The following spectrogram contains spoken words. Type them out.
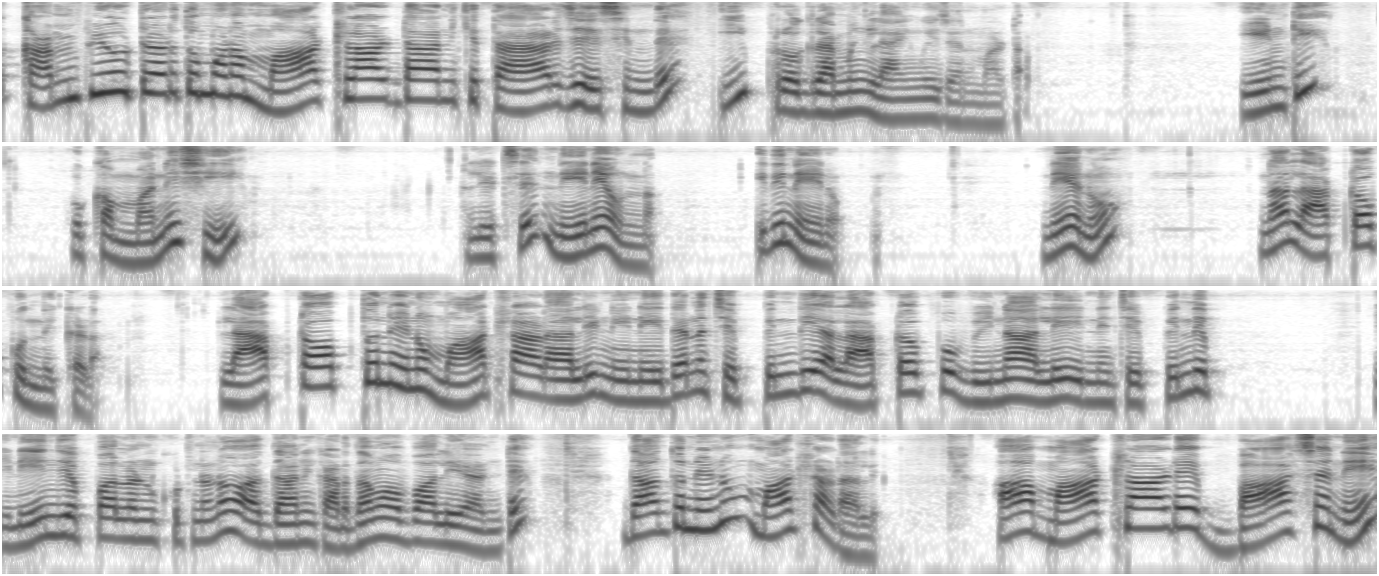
కంప్యూటర్తో మనం మాట్లాడడానికి తయారు చేసిందే ఈ ప్రోగ్రామింగ్ లాంగ్వేజ్ అనమాట ఏంటి? ఒక మనిషి లెట్సే నేనే ఉన్నా. ఇది నేను. నేను నా ల్యాప్టాప్ ఉంది ఇక్కడ. ల్యాప్టాప్తో నేను మాట్లాడాలి నేను ఏదైనా చెప్పింది ఆ ల్యాప్టాప్ వినాలి నేను చెప్పింది నేనేం చెప్పాలనుకుంటున్నానో అది దానికి అర్థం అవ్వాలి అంటే దాంతో నేను మాట్లాడాలి. ఆ మాట్లాడే భాషనే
